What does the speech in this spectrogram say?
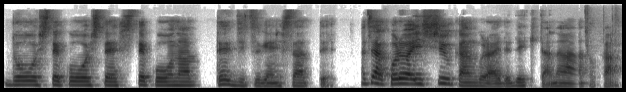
どうしてこうして、してこうなって実現したって。あじゃあこれは一週間ぐらいでできたなとか、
